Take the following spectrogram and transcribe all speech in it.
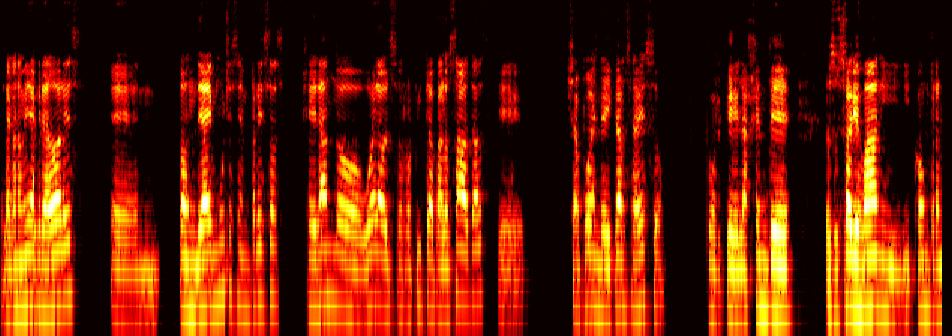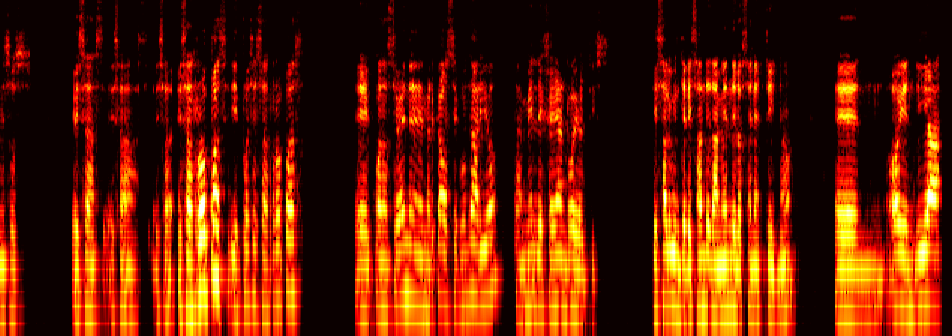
la economía de creadores, donde hay muchas empresas generando wearables o ropita para los avatars que ya pueden dedicarse a eso, porque la gente, los usuarios van y, compran esos, esas, esas, esas, ropas y después esas ropas, eh, cuando se venden en el mercado secundario, también le generan royalties, que es algo interesante también de los NFTs, ¿no? hoy en día,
